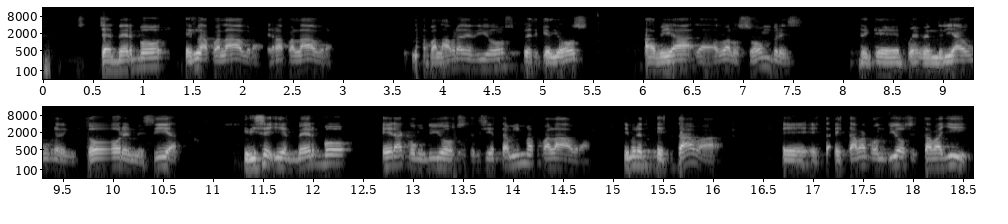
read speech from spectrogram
O sea, el verbo es la palabra, era la palabra. La palabra de Dios, pues que Dios había dado a los hombres, de que pues vendría un redentor, el Mesías. Y dice, y el verbo era con Dios. Es decir, esta misma palabra siempre estaba, eh, esta- estaba con Dios, estaba allí.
